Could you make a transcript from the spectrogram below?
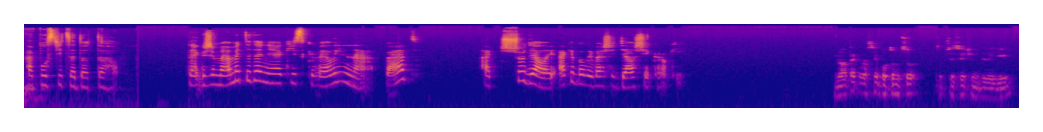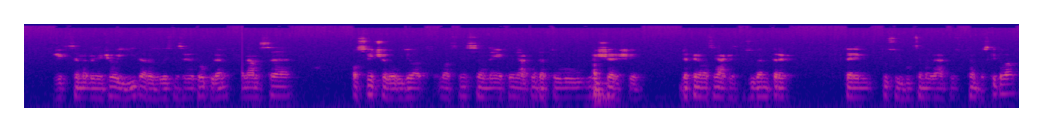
a pustiť sa do toho. Takže máme teda nejaký skvelý nápad. A čo ďalej? Aké boli vaše ďalšie kroky? No a tak vlastně po tom, co, co přesvědčím ty lidi, že chceme do něčeho jít a rozhodli jsme se, že toho půjdeme, nám se osvědčilo udělat vlastně silný jako nějakou datovou rešerši, definovat si nějakým způsobem trh, kterým tu službu chceme nějakým způsobem poskytovat.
